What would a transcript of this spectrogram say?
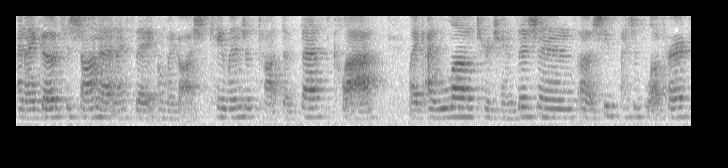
and I go to Shawna and I say, "Oh my gosh, Kaylin just taught the best class. Like I loved her transitions. Oh, she's I just love her."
